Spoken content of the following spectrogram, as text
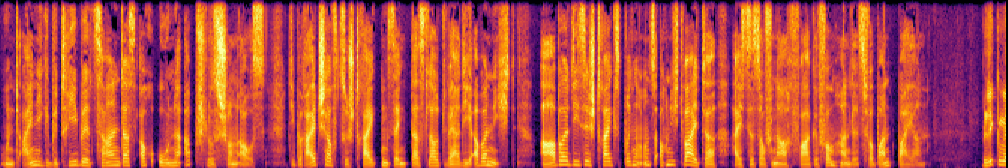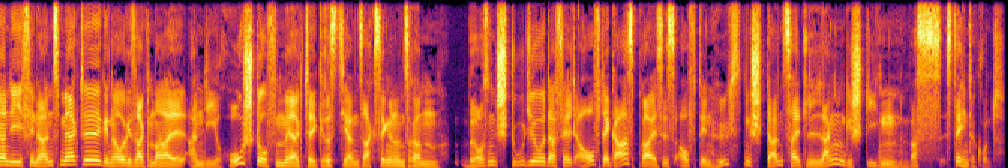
und einige Betriebe zahlen das auch ohne Abschluss schon aus. Die Bereitschaft zu streiken senkt das laut Verdi aber nicht. Aber diese Streiks bringen uns auch nicht weiter, heißt es auf Nachfrage vom Handelsverband Bayern. Blicken wir an die Finanzmärkte, genauer gesagt mal an die Rohstoffmärkte. Christian Sachsing in unserem Börsenstudio, da fällt auf, der Gaspreis ist auf den höchsten Stand seit langem gestiegen. Was ist der Hintergrund?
